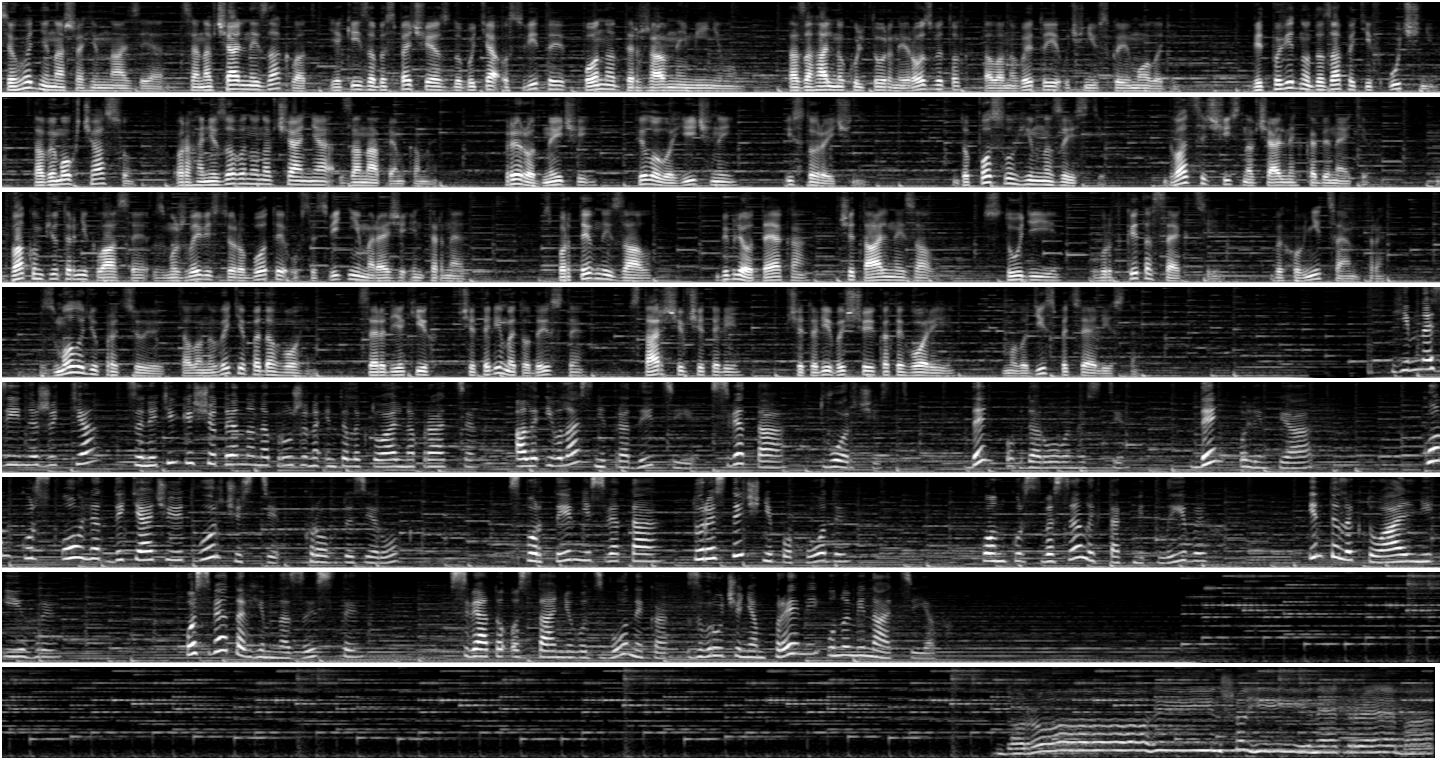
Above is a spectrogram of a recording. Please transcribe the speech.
Сьогодні наша гімназія це навчальний заклад, який забезпечує здобуття освіти понад державний мінімум та загальнокультурний розвиток талановитої учнівської молоді. Відповідно до запитів учнів та вимог часу організовано навчання за напрямками: природничий, філологічний, історичний. До послуг гімназистів 26 навчальних кабінетів два комп'ютерні класи з можливістю роботи у всесвітній мережі інтернет, спортивний зал, бібліотека, читальний зал, студії, гуртки та секції, виховні центри. З молоддю працюють талановиті педагоги, серед яких вчителі-методисти, старші вчителі, вчителі вищої категорії, молоді спеціалісти. Гімназійне життя це не тільки щоденна напружена інтелектуальна праця, але і власні традиції, свята, творчість, День обдарованості, День Олімпіад, конкурс огляд дитячої творчості Крок до зірок, спортивні свята, туристичні походи, конкурс веселих та кмітливих інтелектуальні ігри, посвята в гімназисти, свято останнього дзвоника з врученням премій у номінаціях. Дороги іншої не треба,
